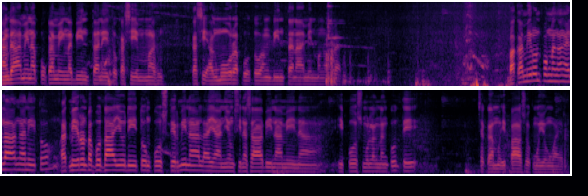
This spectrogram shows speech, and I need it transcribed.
Ang dami na po kaming nabinta nito kasi kasi ang mura po to ang binta namin mga brad. Baka meron pong nangangailangan nito at meron pa po tayo ditong post terminal. Ayan yung sinasabi namin na i-post mo lang ng konti tsaka mo ipasok mo yung wire.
